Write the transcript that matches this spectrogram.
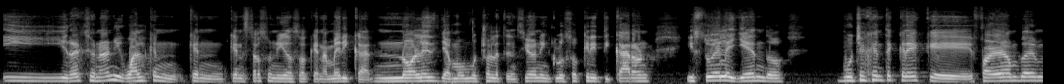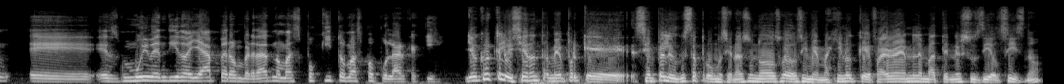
y reaccionaron igual que en, que, en, que en, Estados Unidos o que en América. No les llamó mucho la atención, incluso criticaron y estuve leyendo. Mucha gente cree que Fire Emblem eh, es muy vendido allá, pero en verdad nomás poquito más popular que aquí. Yo creo que lo hicieron también porque siempre les gusta promocionar sus nuevos juegos y me imagino que Fire Emblem va a tener sus DLCs, ¿no?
